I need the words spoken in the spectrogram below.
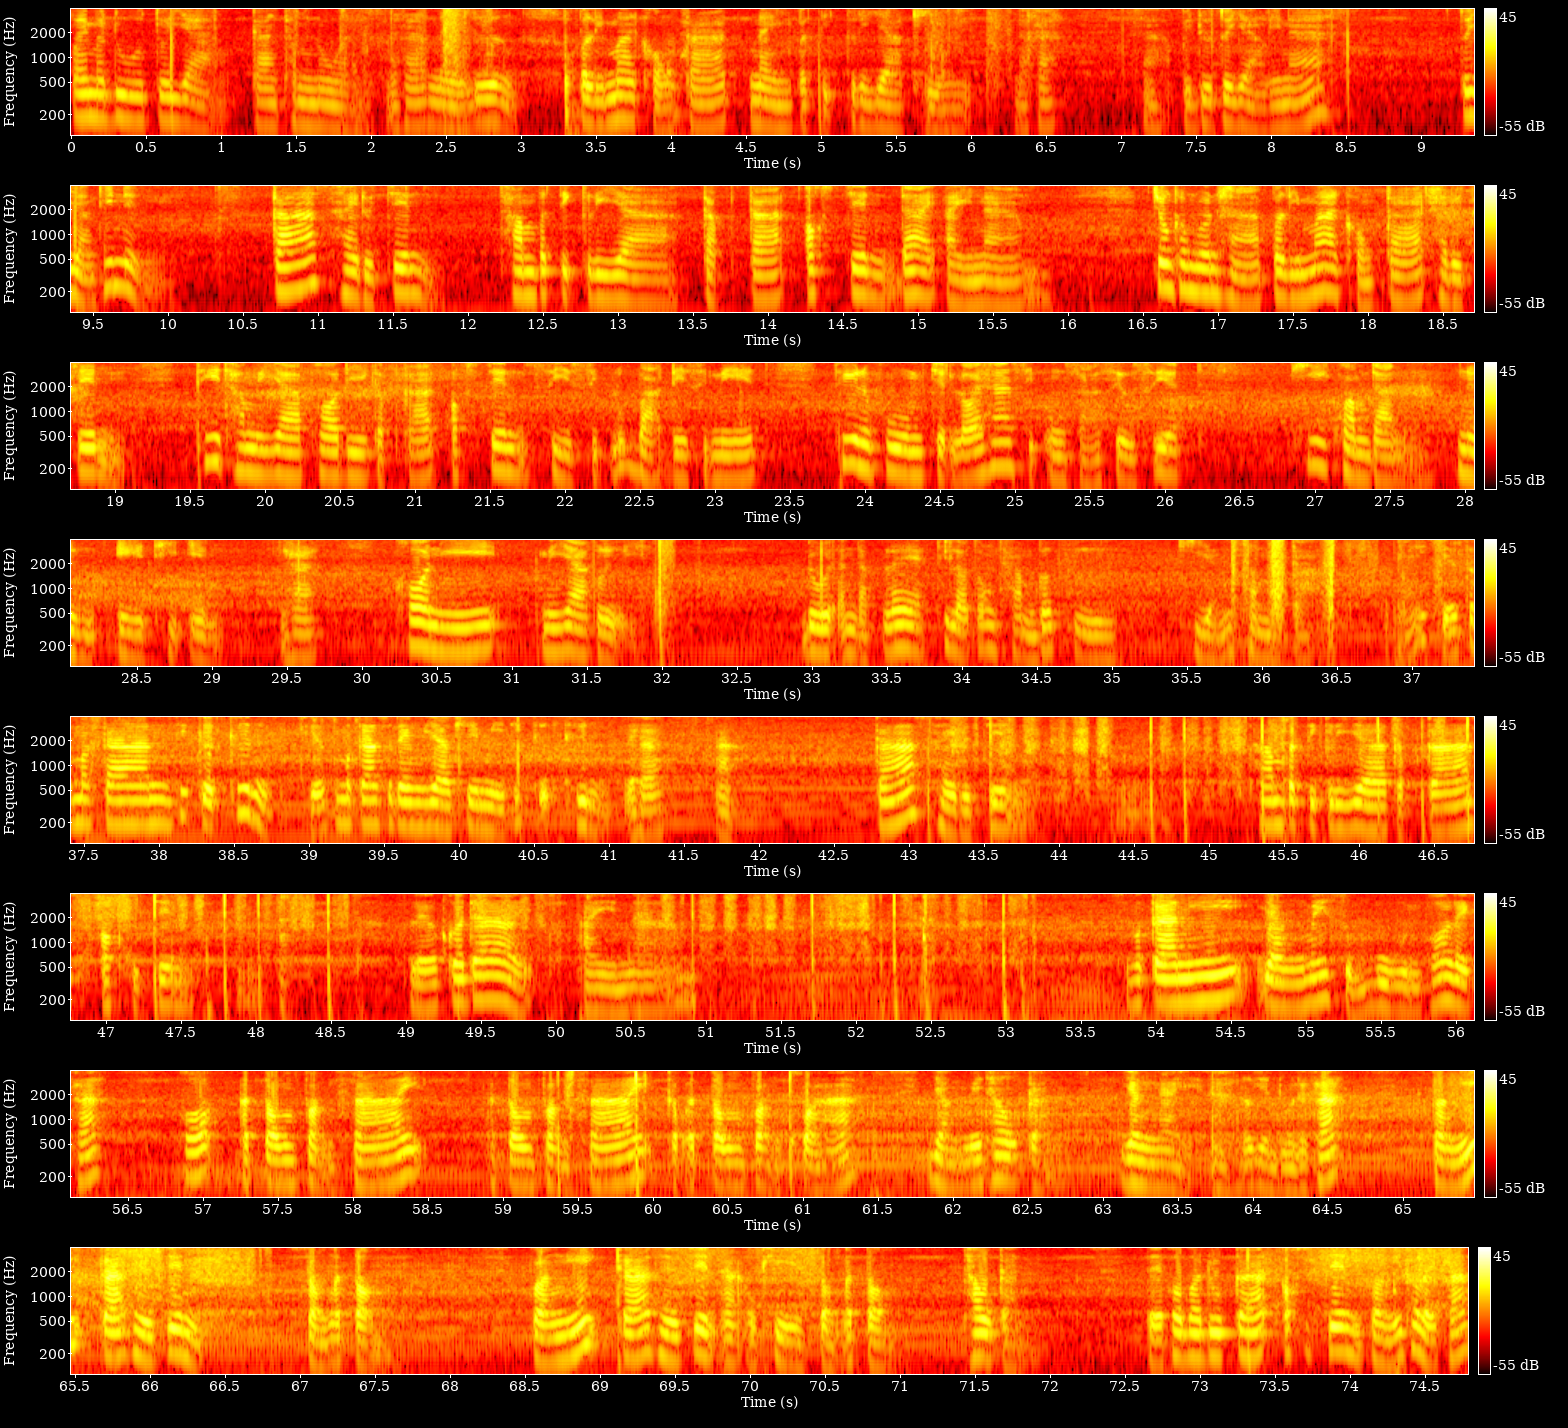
ไปมาดูตัวอย่างการคำนวณนะคะในเรื่องปริมาตรของก๊าซในปฏิกิริยาเคมีนะคะะไปดูตัวอย่างเลยนะ ตัวอย่างที่ 1 ก๊าซไฮโดรเจนทำปฏิกิริยากับก๊าซออกซิเจน ได้ไอน้ำจงคำนวณหาปริมาตรของก๊าซไฮโดรเจน ที่ทำปฏิยาพอดีกับก๊าซออกซิเจน 40 ลูกบาศก์เดซิเมตร ที่อุณหภูมิ 750 องศาเซลเซียสที่ความดัน 1 atm นะคะ ข้อนี้ไม่ยากเลย โดยอันดับแรกที่เราต้องทำก็คือเขียนสมการไหนเขียนสมการที่เกิดขึ้น เขียนสมการแสดงวิทยาเคมีที่เกิดขึ้นนะคะอะก๊าซไฮโดรเจนทำปฏิกิริยากับก๊าซออกซิเจน แล้วก็ได้ไอน้ำสมการนี้ยังไม่สมบูรณ์เพราะอะไรคะ เพราะอะตอมฝั่งซ้าย อะตอมฝั่งซ้ายกับอะตอมฝั่งขวา ยังไม่เท่ากัน ยังไงอะเราเรียนดูนะคะ ฝั่งนี้ก๊าซไฮโดรเจนสองอะตอม ฝั่งนี้ก๊าซไฮโดรเจนอะโอเคสองอะตอมเท่ากัน แต่พอมาดูก๊าซออกซิเจน ฝั่งนี้เท่าไหร่คะ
